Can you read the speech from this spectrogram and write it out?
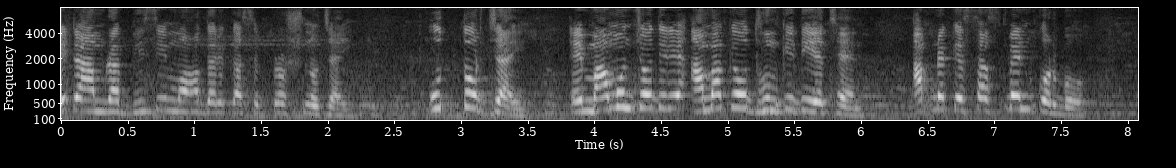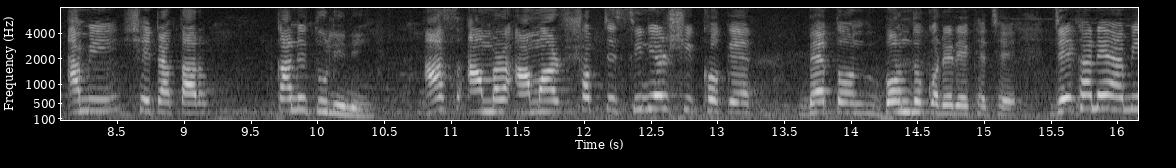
এটা আমরা ভিসি মহোদয়ের কাছে প্রশ্ন চাই। উত্তর চাই। এই মামুন চৌধুরী আমাকেও ধুমকি দিয়েছেন। আপনাকে সাসপেন্ড করব। আমি সেটা তার কানে তুলিনি। আজ আমরা, আমার সবচেয়ে সিনিয়র শিক্ষকের বেতন বন্ধ করে রেখেছে। যেখানে আমি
